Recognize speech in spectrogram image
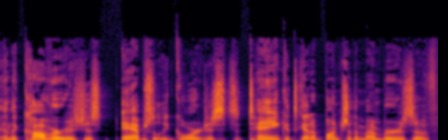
and the cover is just absolutely gorgeous. It's a tank. It's got a bunch of the members of,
